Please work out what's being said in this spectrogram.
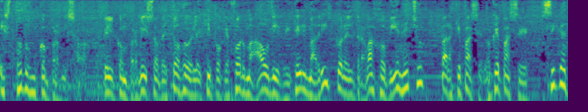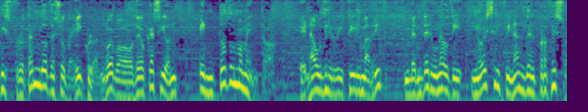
Es todo un compromiso. El compromiso de todo el equipo que forma Audi Retail Madrid con el trabajo bien hecho para que pase lo que pase, siga disfrutando de su vehículo nuevo o de ocasión en todo momento. En Audi Retail Madrid, vender un Audi no es el final del proceso,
